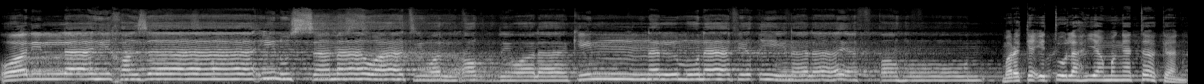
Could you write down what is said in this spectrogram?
ولله خزائن السماوات والأرض ولكن المنافقين لا يفقهون Mereka itulah yang mengatakan,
